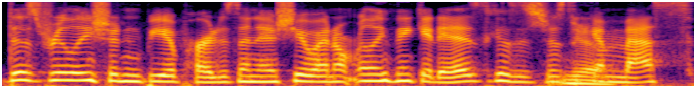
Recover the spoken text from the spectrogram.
this really shouldn't be a partisan issue. I don't really think it is because it's just like a mess,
